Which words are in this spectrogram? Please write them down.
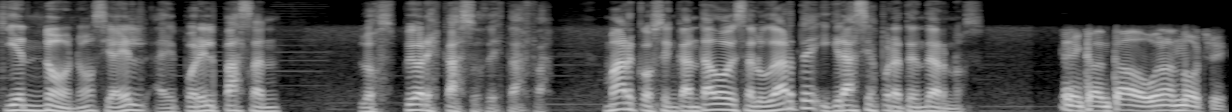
¿Quién no, no? Si él, por él pasan los peores casos de estafa. Marcos, encantado de saludarte y gracias por atendernos. Encantado, buenas noches.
